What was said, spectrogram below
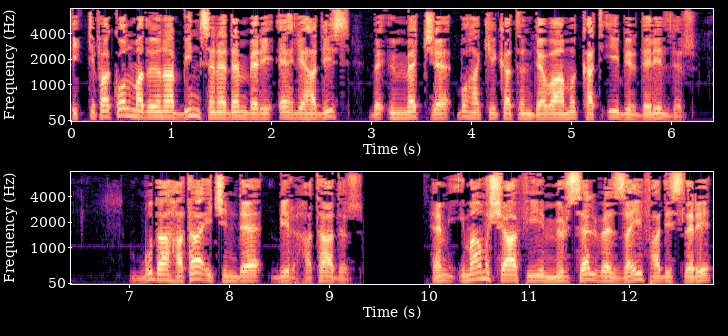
İttifak olmadığına bin seneden beri ehli hadis ve ümmetçe bu hakikatin devamı kat'î bir delildir. Bu da hata içinde bir hatadır. Hem İmam-ı Şafii mürsel ve zayıf hadisleri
